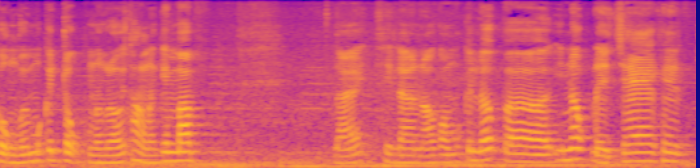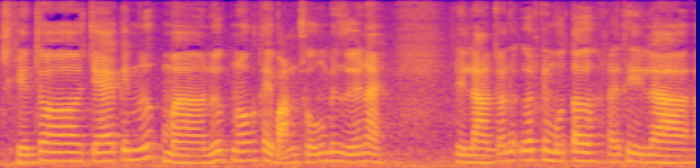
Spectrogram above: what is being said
cùng với một cái trục nối thẳng lên cái mâm. Đấy thì là nó có một cái lớp uh, inox để che khiến cho che cái nước mà nước nó có thể bắn xuống bên dưới này. Thì làm cho nó ướt cái motor. Đấy thì là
